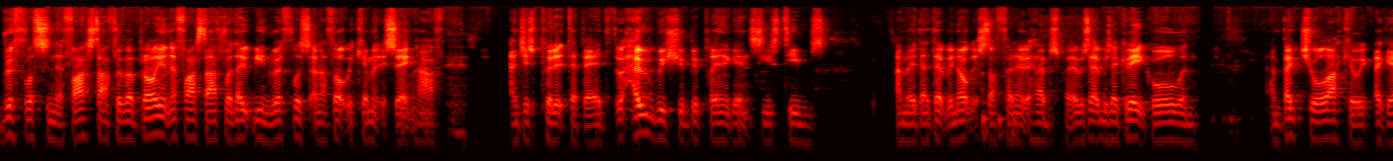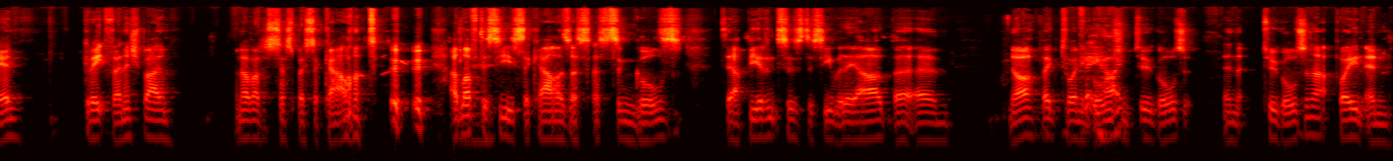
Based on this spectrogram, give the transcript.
ruthless in the first half. We were brilliant in the first half without being ruthless, and I thought we came in the second half and just put it to bed. How we should be playing against these teams. I mean, I did we get stuff in out of Hibs, but it was it was a great goal and and big Colak again, great finish by him. Another assist by Sakala too. I'd love to see Sakala's assists and goals to appearances to see where they are, but um, no, big twenty Pretty goals high. and two goals and two goals in that point and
